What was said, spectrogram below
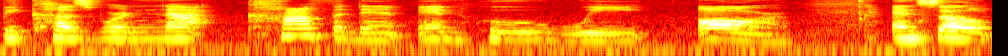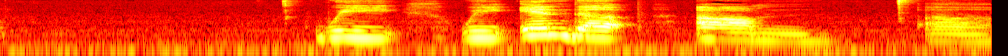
because we're not confident in who we are. And so we we end up um uh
